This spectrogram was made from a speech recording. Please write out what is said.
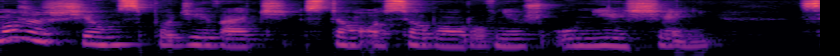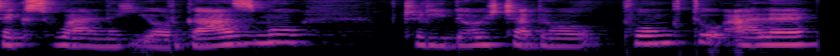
Możesz się spodziewać z tą osobą również uniesień seksualnych i orgazmu, czyli dojścia do punktu, ale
